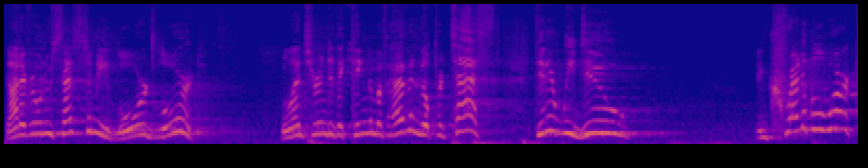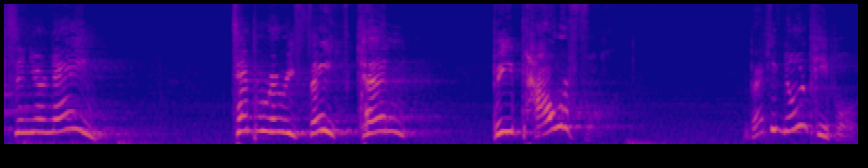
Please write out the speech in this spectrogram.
Not everyone who says to me, Lord, Lord, will enter into the kingdom of heaven. They'll protest. Didn't we do incredible works in your name? Temporary faith can be powerful. Perhaps you've known people.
